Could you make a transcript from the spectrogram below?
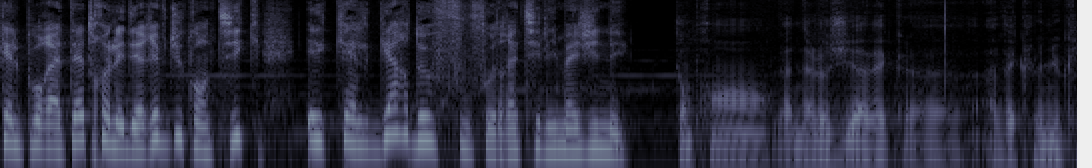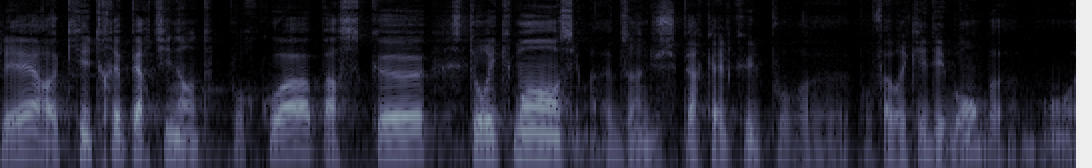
Quelles pourraient être les dérives du quantique et quel garde-fou faudrait-il imaginer? On prend l'analogie avec, euh, avec le nucléaire, qui est très pertinente. Pourquoi? Parce que historiquement, on a besoin du supercalcul pour, euh, pour fabriquer des bombes. Bon, euh,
